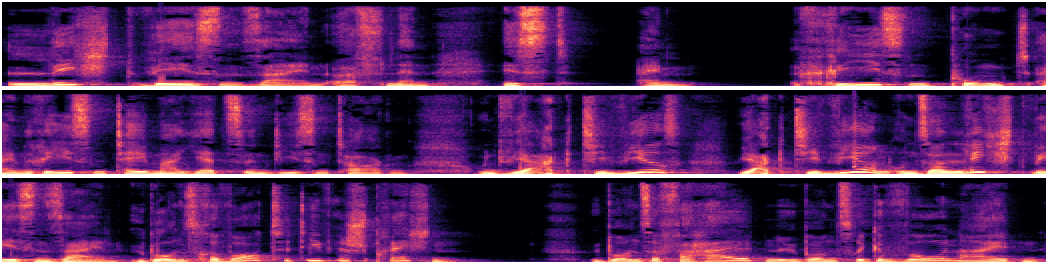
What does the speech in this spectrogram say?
Lichtwesen sein. Öffnen ist ein Riesenpunkt, ein Riesenthema jetzt in diesen Tagen. Und wir aktivieren, wir aktivieren unser Lichtwesen sein über unsere Worte, die wir sprechen über unser Verhalten, über unsere Gewohnheiten,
